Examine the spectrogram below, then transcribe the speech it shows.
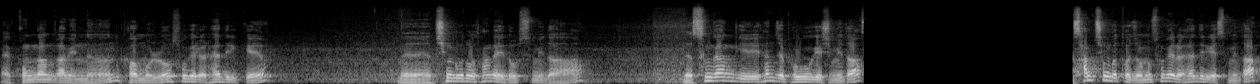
네, 공간감 있는 건물로 소개를 해드릴게요. 네, 층고도 상당히 높습니다. 네, 승강기 현재 보고 계십니다. 3층부터 좀 소개를 해드리겠습니다.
